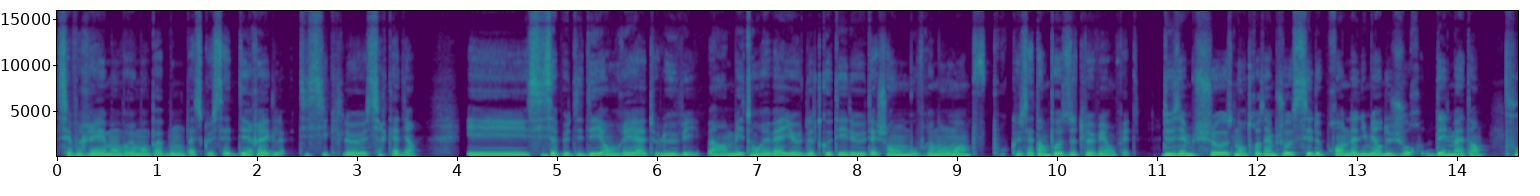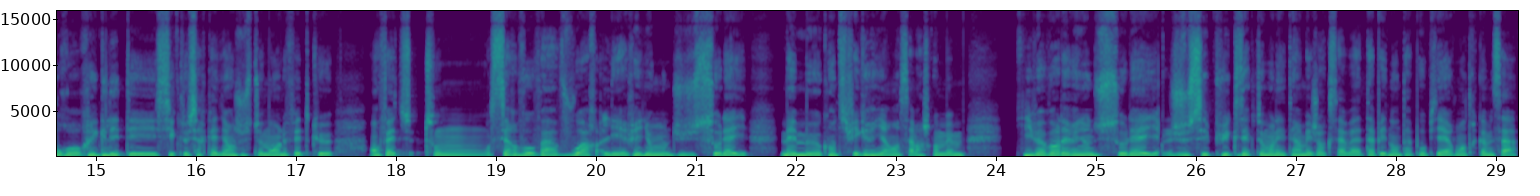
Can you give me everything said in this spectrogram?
c'est vraiment vraiment pas bon parce que ça dérègle tes cycles circadiens. Et si ça peut t'aider en vrai à te lever, ben mets ton réveil de l'autre côté de ta chambre ou vraiment loin pour que ça t'impose de te lever en fait. Deuxième chose, non, troisième chose, c'est de prendre la lumière du jour dès le matin pour régler tes cycles circadiens, justement. Le fait que, en fait, ton cerveau va voir les rayons du soleil, même quand il fait gris, hein, ça marche quand même. Qui va voir les rayons du soleil, je sais plus exactement les termes, mais genre que ça va taper dans ta paupière ou un truc comme ça.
